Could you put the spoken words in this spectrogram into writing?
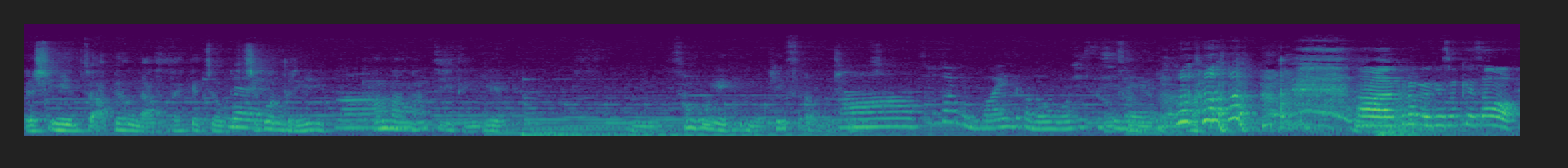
열심히 저 앞에서 나서서 했겠지만 우리 네. 직원들이 아. 한마음 한뜻이 된게 음, 성공의 뭐 케이스라고 보시면 아, 사장님 마인드가 너무. 멋있으시네요. 아, 그러면 계속해서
